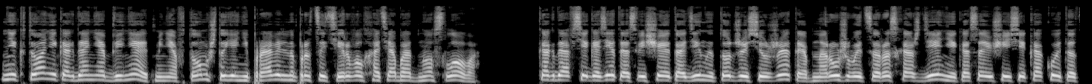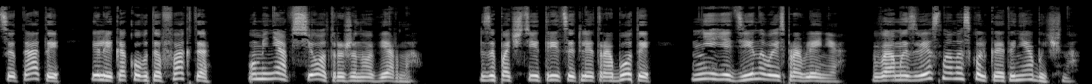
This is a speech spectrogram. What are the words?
Никто никогда не обвиняет меня в том, что я неправильно процитировал хотя бы одно слово. Когда все газеты освещают один и тот же сюжет и обнаруживается расхождение, касающееся какой-то цитаты или какого-то факта, у меня все отражено верно. За почти 30 лет работы ни единого исправления. Вам известно, насколько это необычно?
